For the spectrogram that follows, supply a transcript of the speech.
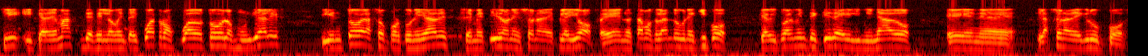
Sí, y que además desde el 94 han jugado todos los mundiales y en todas las oportunidades se metieron en zona de playoff. ¿eh? No estamos hablando de un equipo que habitualmente queda eliminado en eh, la zona de grupos.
